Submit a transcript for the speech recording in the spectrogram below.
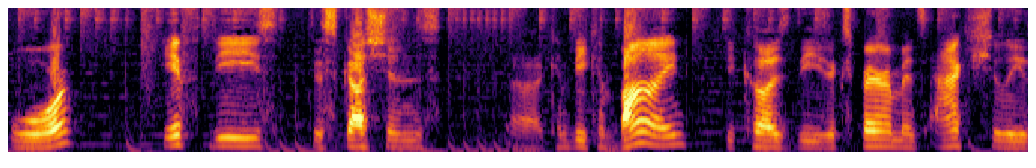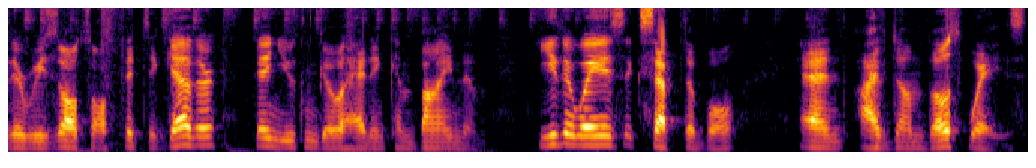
Or if these discussions uh, can be combined because these experiments actually the results all fit together, then you can go ahead and combine them. Either way is acceptable and I've done both ways.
